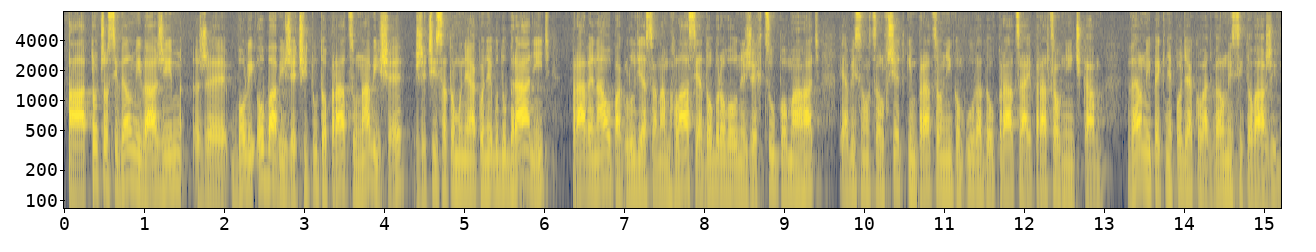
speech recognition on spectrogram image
A to, čo si veľmi vážim, že boli obavy, že či túto prácu navyše, že či sa tomu nejako nebudú brániť, práve naopak ľudia sa nám hlásia dobrovoľne, že chcú pomáhať. Ja by som chcel všetkým pracovníkom úradov práce aj pracovníčkam veľmi pekne poďakovať, veľmi si to vážim.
